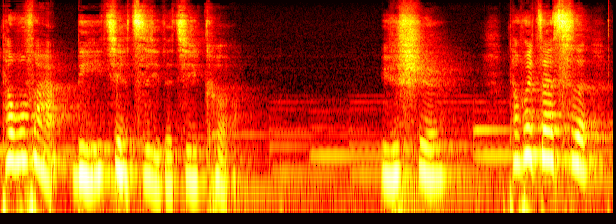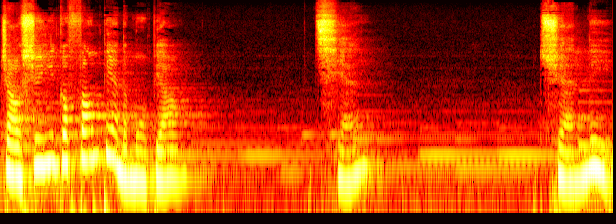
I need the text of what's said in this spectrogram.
他无法理解自己的饥渴，于是。他会再次找寻一个方便的目标：钱、权力、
